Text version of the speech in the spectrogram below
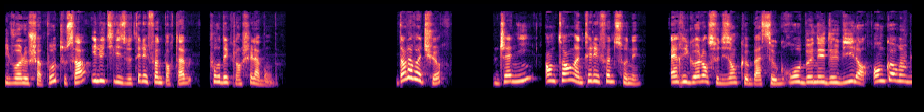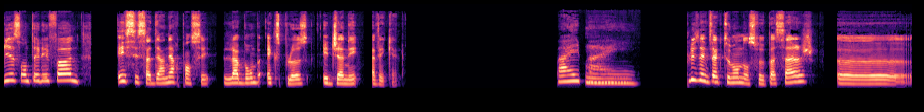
Il voit le chapeau, tout ça, il utilise le téléphone portable pour déclencher la bombe. Dans la voiture, Janie entend un téléphone sonner. Elle rigole en se disant que bah, ce gros benet de Bill a encore oublié son téléphone. Et c'est sa dernière pensée. La bombe explose et Janet avec elle. Bye bye. Plus exactement dans ce passage, euh,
